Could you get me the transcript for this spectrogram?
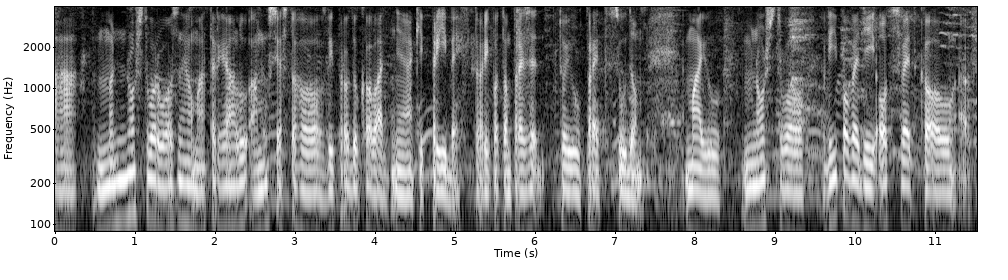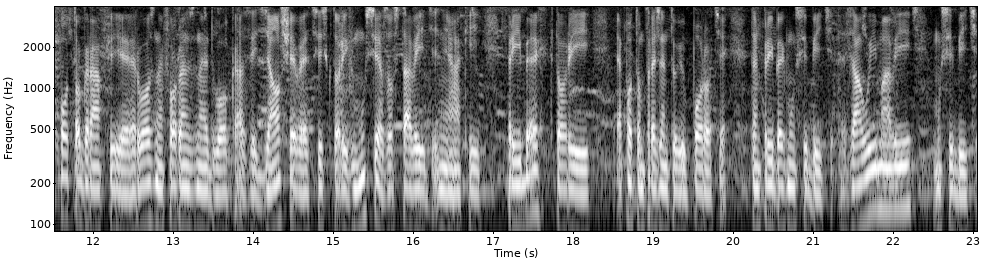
a množstvo rôzneho materiálu a musia z toho vyprodukovať nejaký príbeh, ktorý potom prezentujú pred súdom. Majú množstvo výpovedí od svetkov, fotografie, rôzne forenzné dôkazy, ďalšie veci, z ktorých musia zostaviť nejaký príbeh, ktorý potom prezentujú porote. Ten príbeh musí byť zaujímavý, musí byť e,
